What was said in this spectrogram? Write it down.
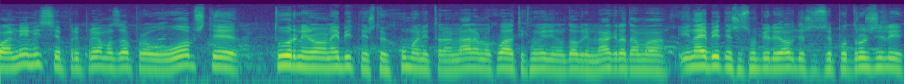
Pa ne, nisi se pripremao zapravo uopšte. Turnir, ono najbitnije što je humanitaran, naravno hvala Tehnovidi na dobrim nagradama i najbitnije što smo bili ovdje, što su se podružili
